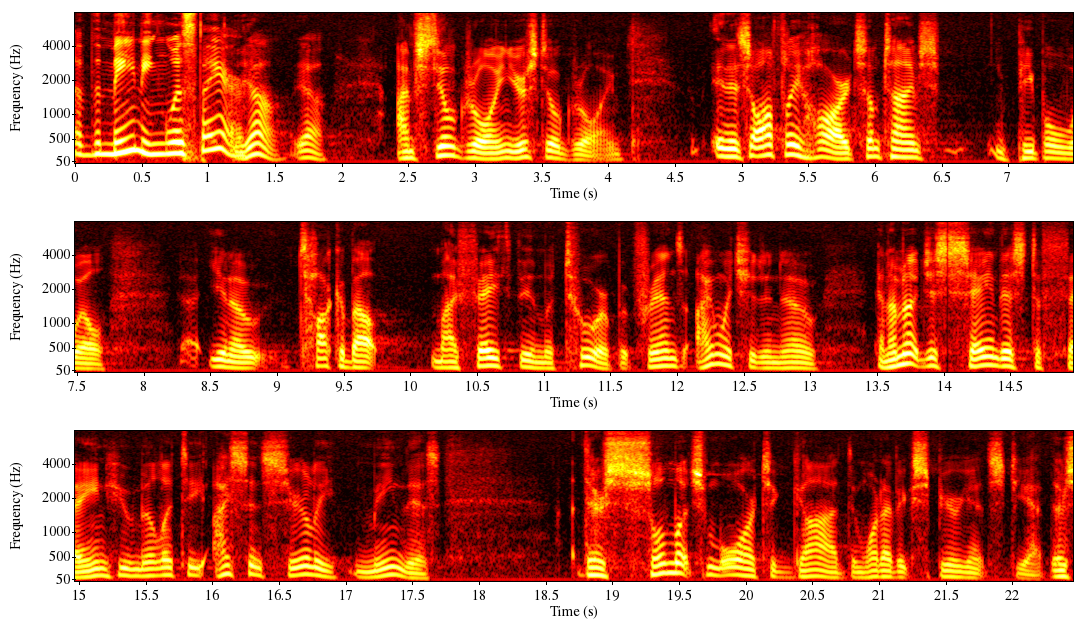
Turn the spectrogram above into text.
of the meaning was there. Yeah, yeah. I'm still growing. You're still growing. And it's awfully hard. Sometimes people will, you know, talk about my faith being mature. But, friends, I want you to know, and I'm not just saying this to feign humility, I sincerely mean this. There's so much more to God than what I've experienced yet. There's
